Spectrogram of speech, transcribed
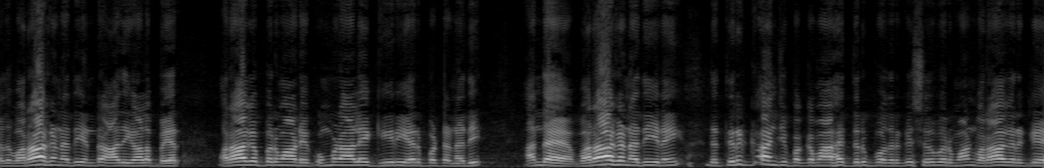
அது வராக நதி என்று ஆதிகால பெயர். வராக பெருமானுடைய கொம்புனாலே கீறி ஏற்பட்ட நதி. அந்த வராக நதியினை இந்த திருக்காஞ்சி பக்கமாக திருப்புவதற்கு சிவபெருமான் வராகருக்கு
